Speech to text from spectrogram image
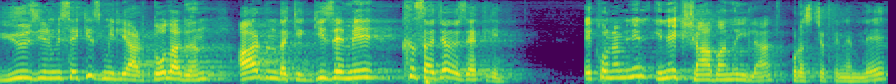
128 milyar doların ardındaki gizemi kısaca özetleyeyim. Ekonominin inek şabanıyla, burası çok önemli,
